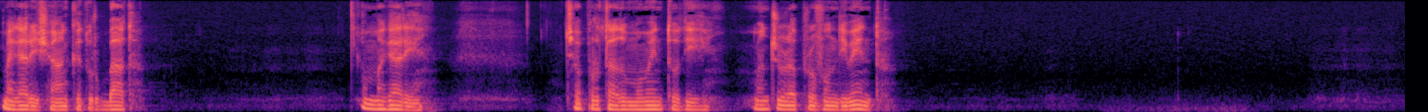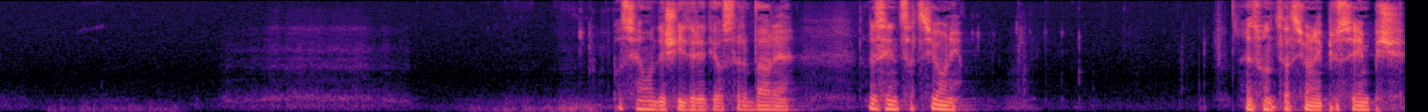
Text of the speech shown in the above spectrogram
magari ci ha anche turbato, o magari ci ha portato un momento di maggiore approfondimento. Possiamo decidere di osservare le sensazioni, le sensazioni più semplici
